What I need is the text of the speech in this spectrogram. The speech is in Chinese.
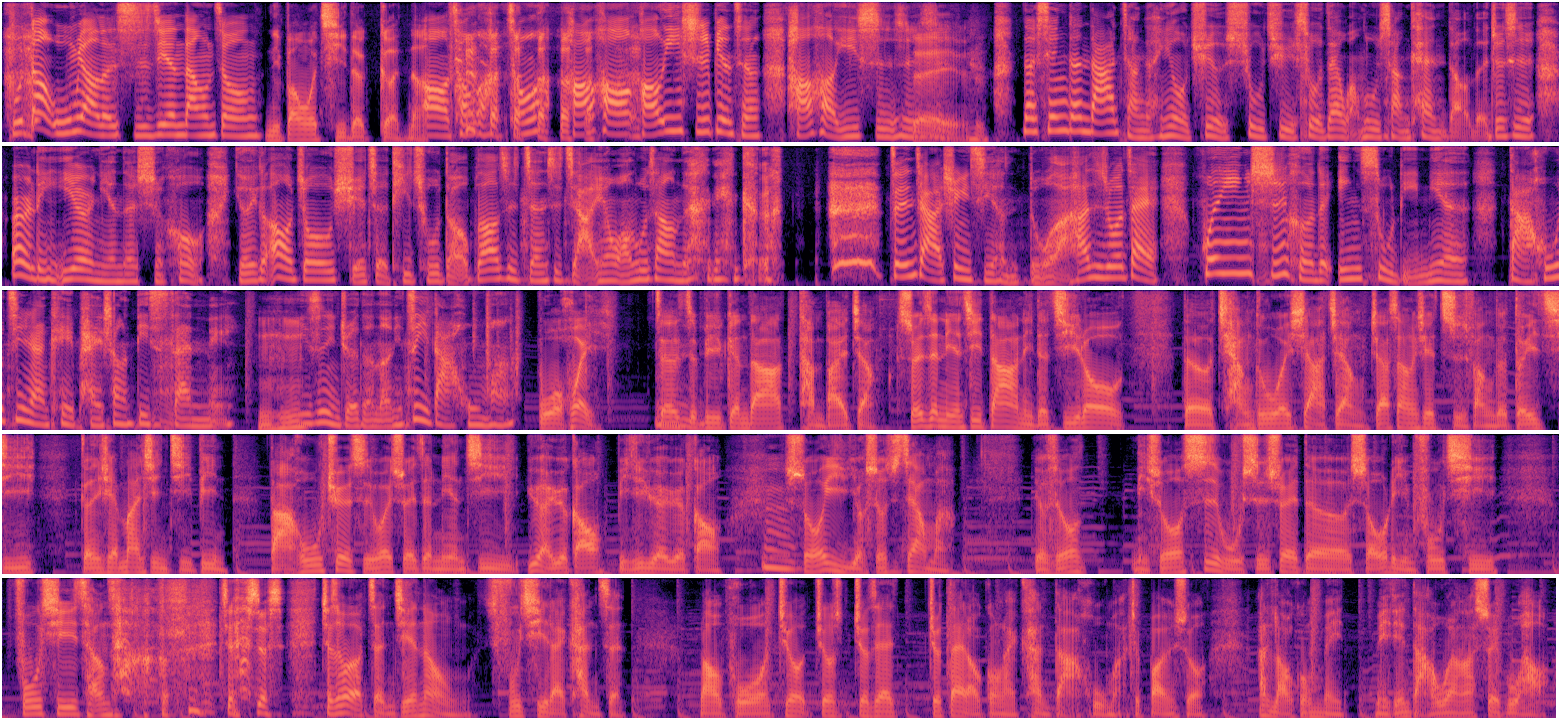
不到五秒的时间当中，你帮我起的梗啊？哦，从从好好好医师变成好好医师，是不是？那先跟大家讲个很有趣的数据，是我在网络上看到的，就是二零一二年的时候，有一个澳洲学者提出的，我不知道是真是假，因为网络上的那个。真假讯息很多啦，他是说在婚姻失和的因素里面，打呼竟然可以排上第三呢。嗯哼，医师你觉得呢？你自己打呼吗？我会，这这必须跟大家坦白讲，随着年纪大，你的肌肉的强度会下降，加上一些脂肪的堆积跟一些慢性疾病，打呼确实会随着年纪越来越高，比例越来越高。嗯，所以有时候是这样嘛，有时候你说四五十岁的首领夫妻。夫妻常常 就就是就是会有整间那种夫妻来看诊，老婆就就就在就带老公来看打呼嘛，就抱怨说啊，老公每每天打呼让他睡不好。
